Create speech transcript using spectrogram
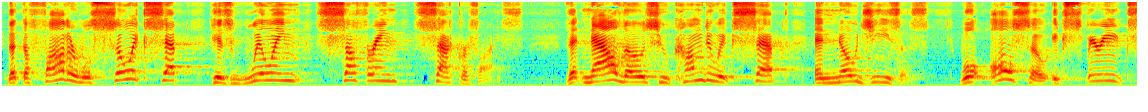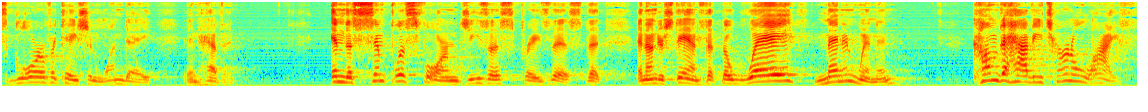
that the Father will so accept his willing, suffering sacrifice that now those who come to accept and know Jesus will also experience glorification one day in heaven. In the simplest form, Jesus prays this that and understands that the way men and women come to have eternal life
